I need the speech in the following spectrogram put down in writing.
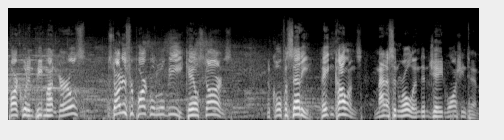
Parkwood and Piedmont girls. Starters for Parkwood will be Kale Starnes, Nicole Facetti, Peyton Collins, Madison Rowland, and Jade Washington.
